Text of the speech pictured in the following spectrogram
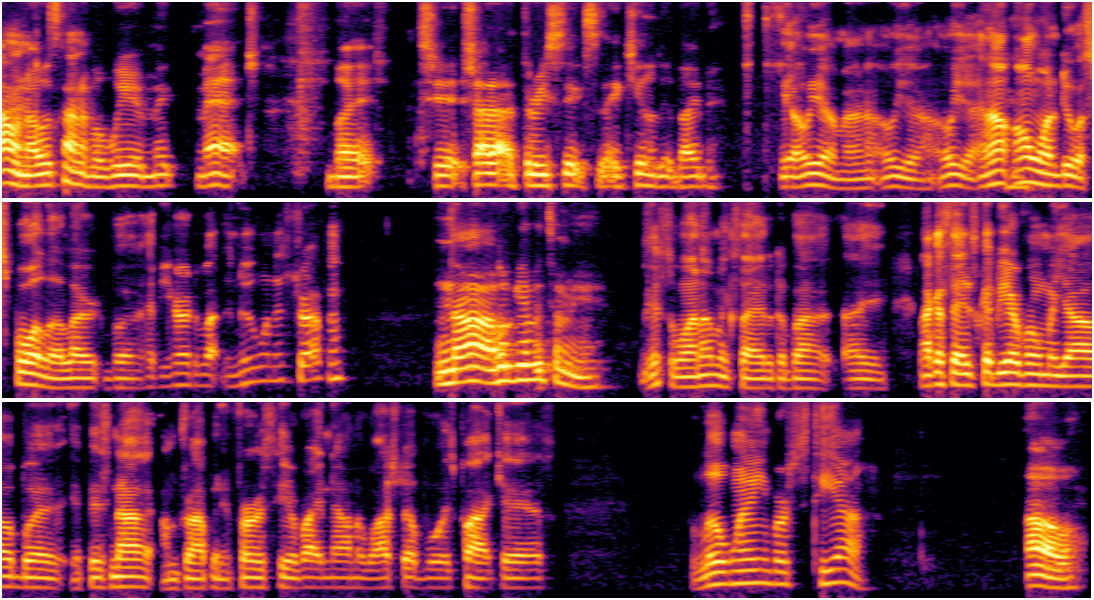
I don't know, it's kind of a weird match. But shit, shout out to three six, they killed it, baby. Yeah, oh yeah, man. Oh yeah, oh yeah. And I, I don't want to do a spoiler alert, but have you heard about the new one that's dropping? Nah, who give it to me? This the one I'm excited about. I like I said, this could be a rumor, y'all. But if it's not, I'm dropping it first here right now on the Washed Up Boys podcast. Lil Wayne versus T.I. Oh,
